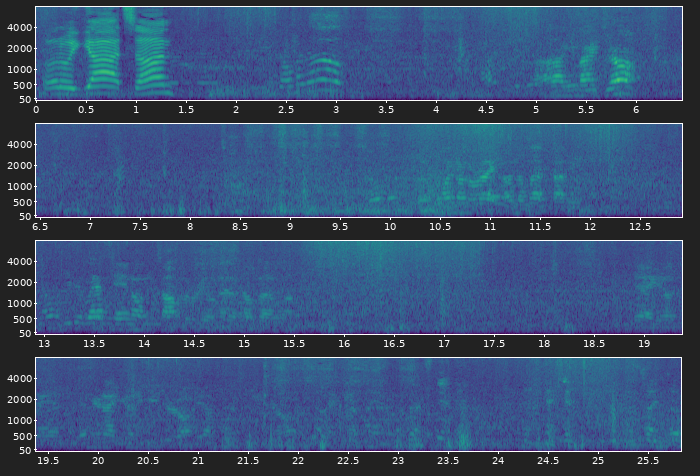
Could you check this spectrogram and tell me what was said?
What do we got, son? Coming up. Oh, he might jump. One on the right, on the left, I mean. Keep your left hand on the top of the reel, that'll help out a lot. Yeah, you know what I'm saying? Then you're not, gonna use your arm, yeah, of course you use your the.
